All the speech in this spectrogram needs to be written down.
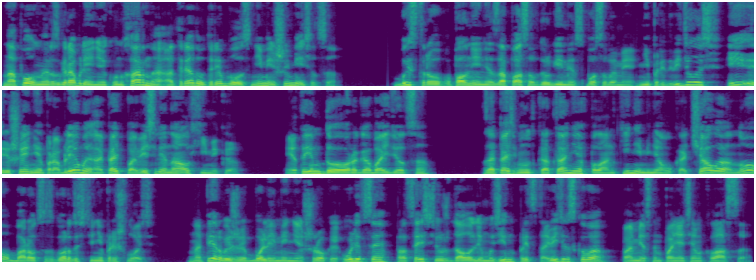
На полное разграбление Кунхарна отряду требовалось не меньше месяца. Быстрого пополнения запасов другими способами не предвиделось, и решение проблемы опять повесили на алхимика. Это им дорого обойдется. За пять минут катания в Паланкине меня укачало, но бороться с гордостью не пришлось. На первой же более-менее широкой улице процессию ждал лимузин представительского, по местным понятиям класса.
